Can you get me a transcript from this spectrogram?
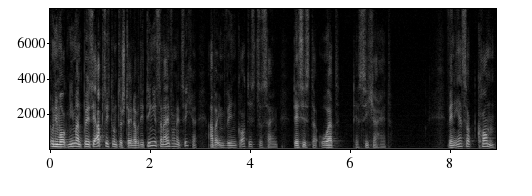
Und ich mag niemand böse Absicht unterstellen, aber die Dinge sind einfach nicht sicher. Aber im Willen Gottes zu sein, das ist der Ort der Sicherheit. Wenn er sagt, komm,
